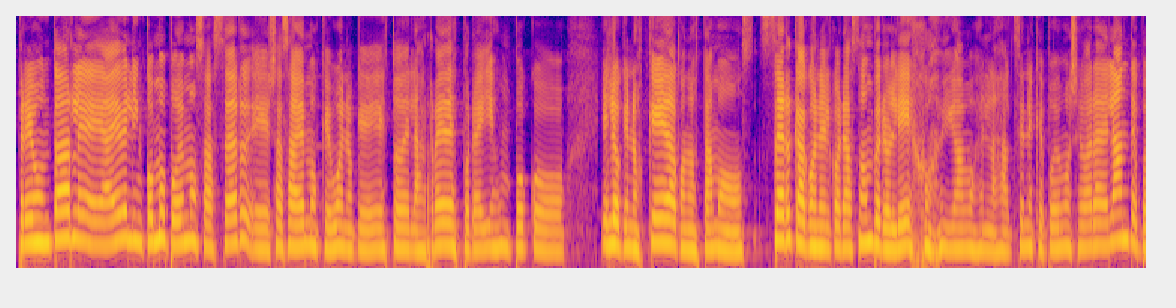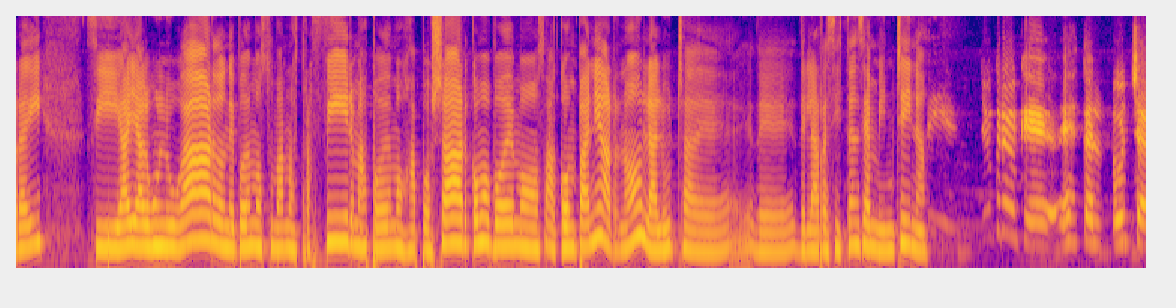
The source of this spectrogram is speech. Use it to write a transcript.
preguntarle a Evelyn cómo podemos hacer. Eh, ya sabemos que bueno que esto de las redes por ahí es un poco es lo que nos queda cuando estamos cerca con el corazón, pero lejos, digamos, en las acciones que podemos llevar adelante. Por ahí, si hay algún lugar donde podemos sumar nuestras firmas, podemos apoyar, cómo podemos acompañar, ¿no? La lucha de, la resistencia en Vinchina creo que esta lucha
